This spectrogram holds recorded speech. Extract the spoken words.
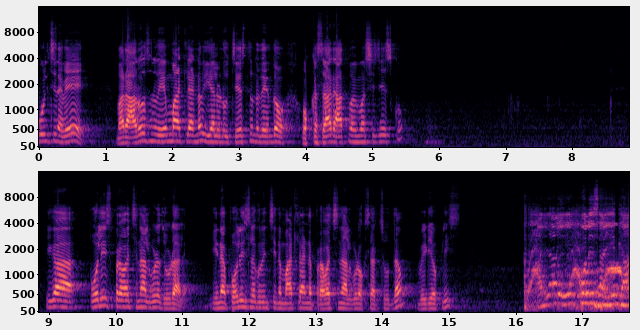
కూల్చినవే. మరి ఆ రోజు నువ్వేం మాట్లాడినావు? ఇవాళ నువ్వు చేస్తున్నది ఏందో ఒక్కసారి ఆత్మవిమర్శ చేసుకో. ఇక పోలీస్ ప్రవచనాలు కూడా చూడాలి. ఈయన పోలీసుల గురించి ఈయన మాట్లాడిన ప్రవచనాలు కూడా ఒకసారి చూద్దాం. Video please. అయ్యా ఏ పోలీస్ అయ్యిందా?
